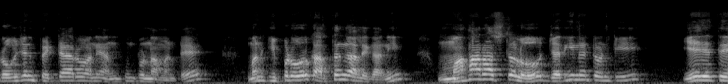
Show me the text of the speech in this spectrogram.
ప్రొవిజన్ పెట్టారు అని అనుకుంటున్నామంటే మనకి ఇప్పటి వరకు అర్థం కాలే కానీ మహారాష్ట్రలో జరిగినటువంటి ఏదైతే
